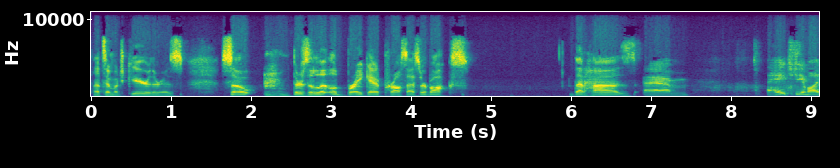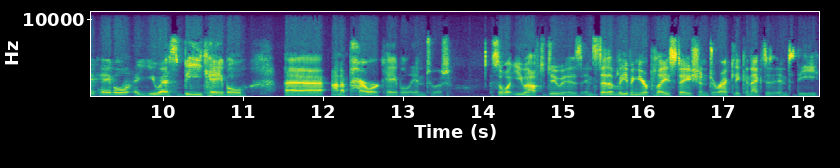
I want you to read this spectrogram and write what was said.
That's how much gear there is. So there's a little breakout processor box that has um, a HDMI cable, a USB cable, uh, and a power cable into it. So what you have to do is instead of leaving your PlayStation directly connected into the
